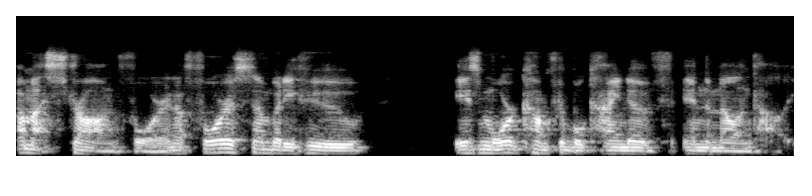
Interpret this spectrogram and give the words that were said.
I'm a strong four. And a four is somebody who is more comfortable, kind of in the melancholy.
